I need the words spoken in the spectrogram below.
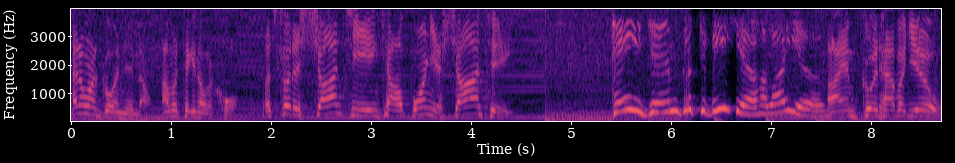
I don't want to go into Immelt. I'm going to take another call. Let's go to Shanti in California. Shanti. Hey, Jim. Good to be here. How are you? I am good. How about you?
